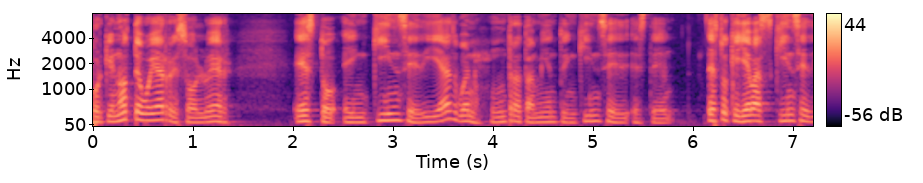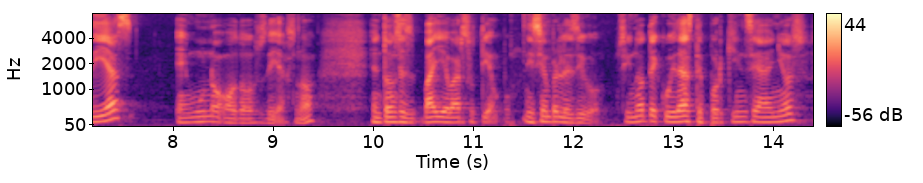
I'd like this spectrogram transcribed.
porque no te voy a resolver esto en 15 días, bueno, un tratamiento en 15, este, esto que llevas 15 días en uno o dos días, ¿no? Entonces va a llevar su tiempo. Y siempre les digo, si no te cuidaste por 15 años,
